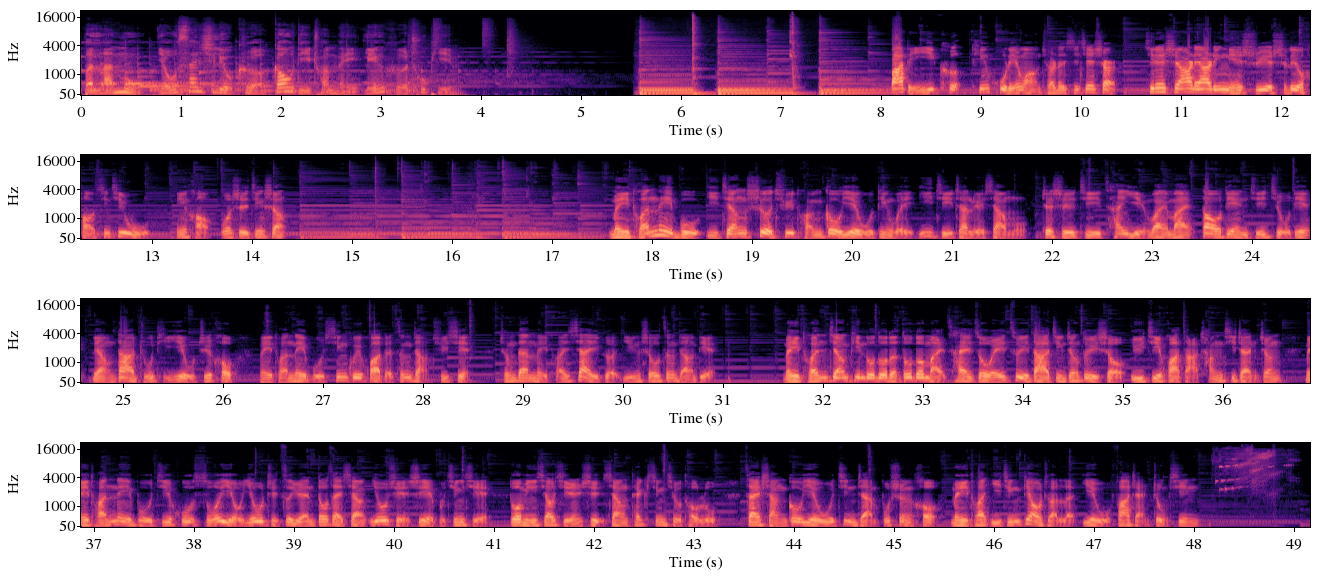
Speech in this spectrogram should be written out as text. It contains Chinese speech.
本栏目由三十六氪高低传媒联合出品。八点一刻，听互联网圈的新鲜事儿。今天是二零二零年十月十六号，星期五。您好，我是金盛。美团内部已将社区团购业务定为一级战略项目，这是继餐饮、外卖、到店及酒店两大主体业务之后，美团内部新规划的增长曲线，承担美团下一个营收增长点。美团将拼多多的多多买菜作为最大竞争对手，预计划打长期战争。美团内部几乎所有优质资源都在向优选事业部倾斜。多名消息人士向 Tech 星球透露。在闪购业务进展不顺后，美团已经调转了业务发展重心。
